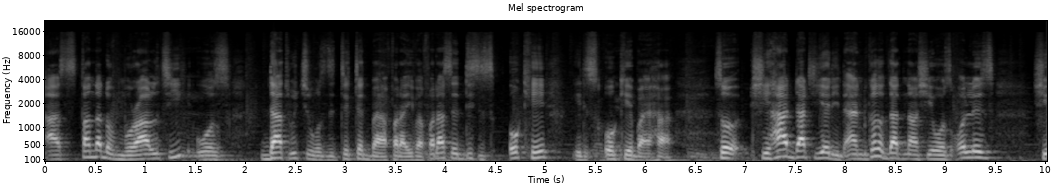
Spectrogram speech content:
Her standard of morality was that which was dictated by her father. If her father said this is okay, it is okay by her. So she had that yearning, and because of that, now she was always she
